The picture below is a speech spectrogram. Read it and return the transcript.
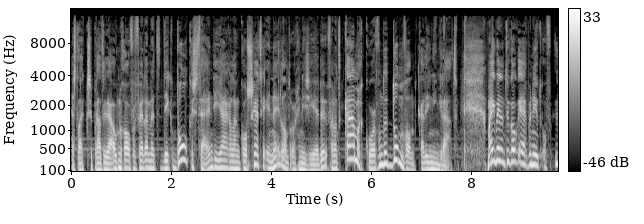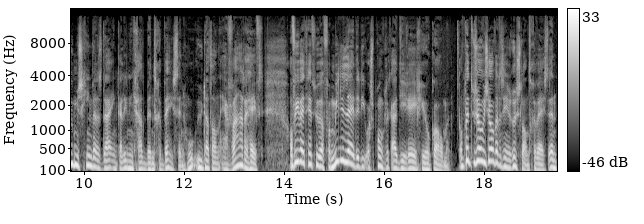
En straks praat ik daar ook nog over verder met Dick Bolkestein... die jarenlang concerten in Nederland organiseerde... van het kamerkoor van de Dom van Kaliningrad. Maar ik ben natuurlijk ook erg benieuwd of u misschien wel eens daar in Kaliningrad bent geweest... en hoe u dat dan ervaren heeft. Of wie weet heeft u wel familieleden die oorspronkelijk uit die regio komen. Of bent u sowieso wel eens in Rusland geweest? En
